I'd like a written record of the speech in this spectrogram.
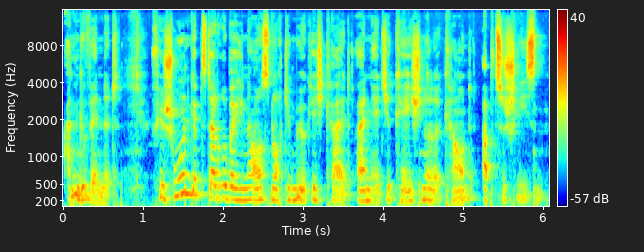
angewendet. Für Schulen gibt es darüber hinaus noch die Möglichkeit, einen Educational Account abzuschließen.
